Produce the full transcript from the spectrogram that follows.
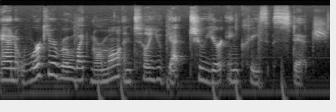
and work your row like normal until you get to your increase stitch.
